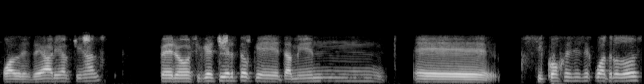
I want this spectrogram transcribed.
jugadores de área al final. Pero sí que es cierto que también eh, si coges ese 4-2,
